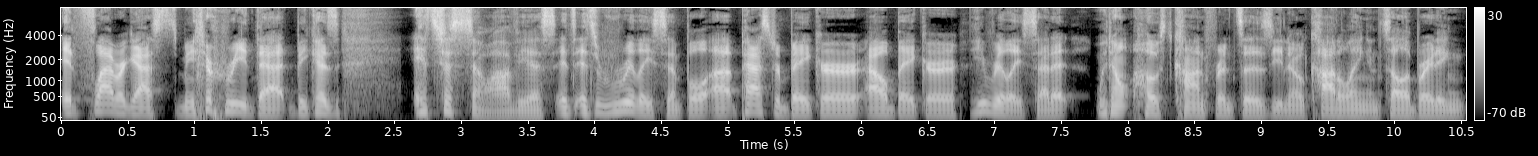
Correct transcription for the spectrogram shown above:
it flabbergasts me to read that because It's just so obvious. It's it's really simple. Uh, Pastor Baker, Al Baker, he really said it. We don't host conferences, you know, coddling and celebrating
